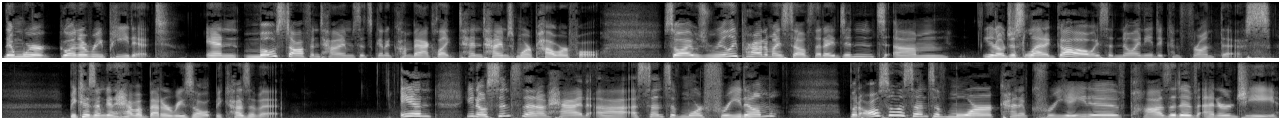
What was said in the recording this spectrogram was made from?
then we're going to repeat it. And most oftentimes, it's going to come back like 10 times more powerful. So I was really proud of myself that I didn't, um, you know, just let it go. I said, no, I need to confront this because I'm going to have a better result because of it. And, you know, since then, I've had uh, a sense of more freedom but also a sense of more kind of creative, positive energy.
